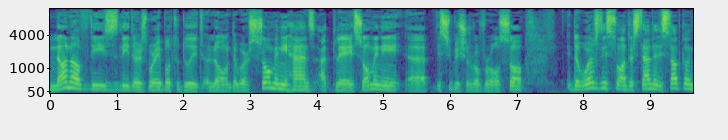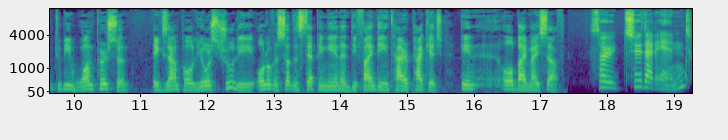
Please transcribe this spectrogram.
none of these leaders were able to do it alone. There were so many hands at play, so many uh, distribution of roles. So the world needs to understand that it's not going to be one person, example, yours truly, all of a sudden stepping in and define the entire package in all by myself. So, to that end,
